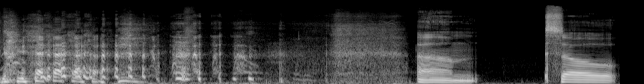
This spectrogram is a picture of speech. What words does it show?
Um, so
